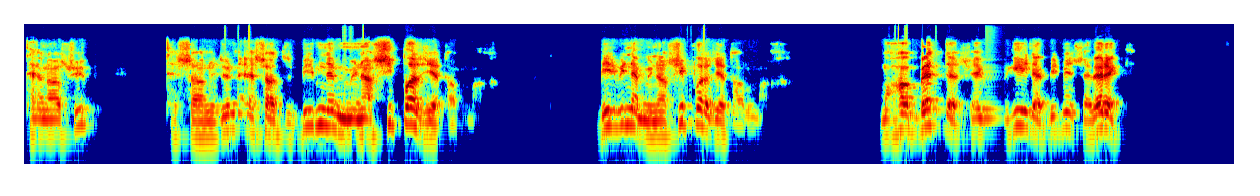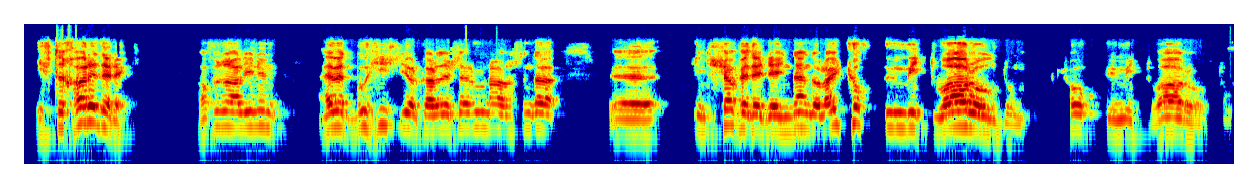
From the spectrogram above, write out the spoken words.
Tenasüp, tesanüdün esası birbirine münasip vaziyet almak. Birbirine münasip vaziyet almak. Muhabbetle, sevgiyle, birbirini severek, iftihar ederek. Hafız Ali'nin evet bu his diyor kardeşlerimin arasında e, inkişaf edeceğinden dolayı çok ümit var oldum. Çok ümit var oldum.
